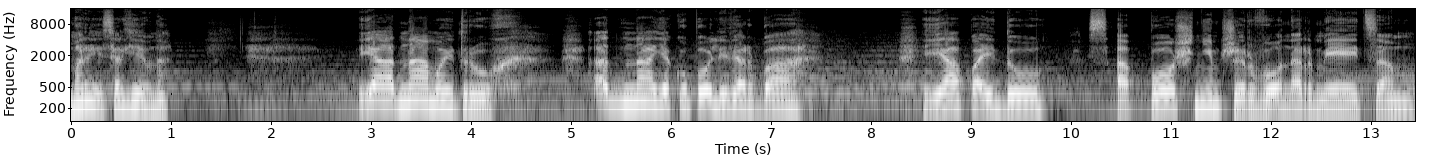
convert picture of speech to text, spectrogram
Мария Сергеевна, я одна, мой друг, Адна, як у полі вярба, я пайду з апошнім чырвонаармейцам.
